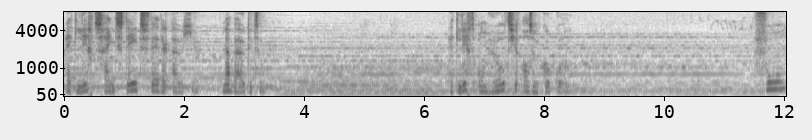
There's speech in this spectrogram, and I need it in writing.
Het licht schijnt steeds verder uit je, naar buiten toe. Het licht omhult je als een kokon. Voel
